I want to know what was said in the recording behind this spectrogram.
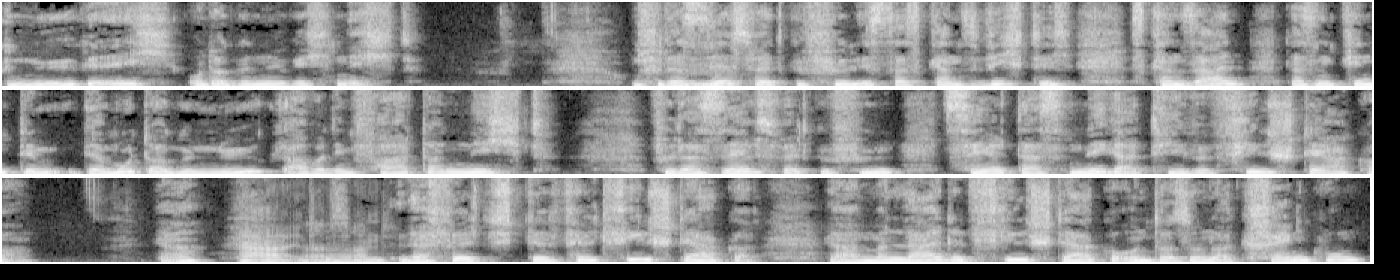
Genüge ich oder genüge ich nicht? Und für das mhm. Selbstwertgefühl ist das ganz wichtig. Es kann sein, dass ein Kind dem, der Mutter genügt, aber dem Vater nicht. Für das Selbstwertgefühl zählt das Negative viel stärker. Ja, ah, interessant. Das fällt, fällt viel stärker. Ja, man leidet viel stärker unter so einer Kränkung,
